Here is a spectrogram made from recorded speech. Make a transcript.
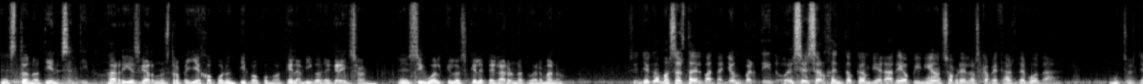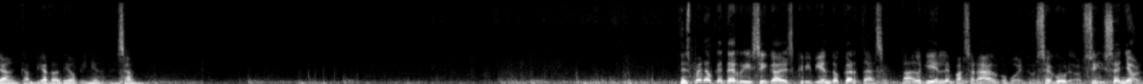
Esto no tiene sentido. Arriesgar nuestro pellejo por un tipo como aquel amigo de Grayson. Es igual que los que le pegaron a tu hermano. Si llegamos hasta el batallón perdido, ese sargento cambiará de opinión sobre los cabezas de Buda. Muchos ya han cambiado de opinión, ¿eh, Sam? Espero que Terry siga escribiendo cartas. A alguien le pasará algo bueno, seguro. Sí, señor.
